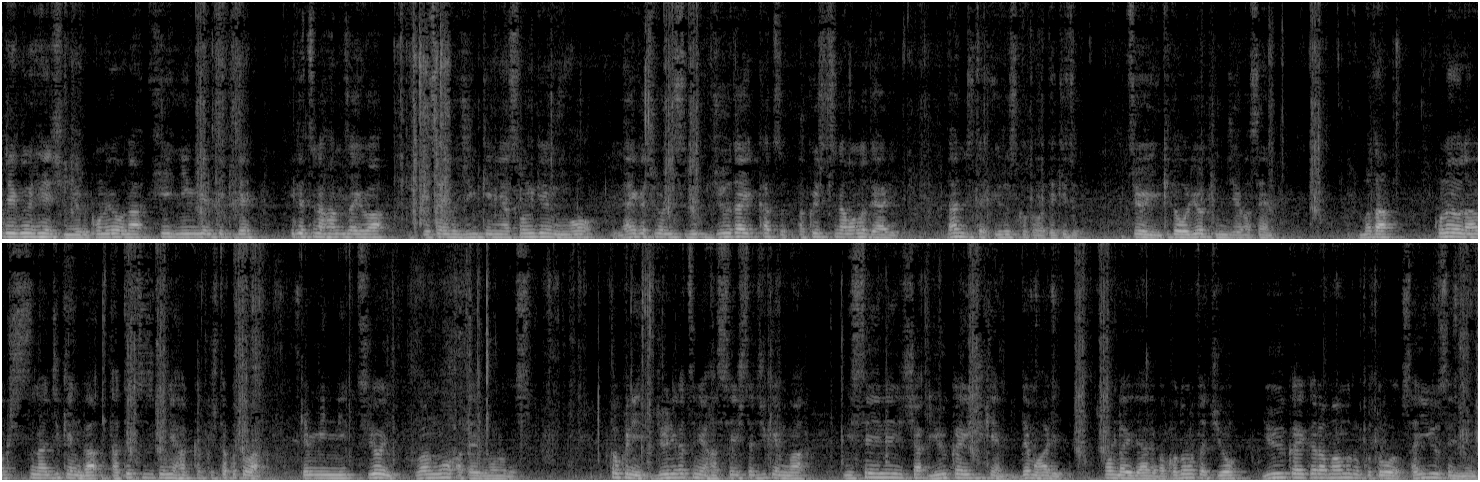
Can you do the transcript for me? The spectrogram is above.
米軍兵士によるこのような非人間的で卑劣な犯罪は女性の人権や尊厳をないがしろにする重大かつ悪質なものであり断じて許すことはできず強い憤りを禁じ得ません。またこのような悪質な事件が立て続けに発覚したことは県民に強い不安を与えるものです。特に12月に発生した事件は未成年者誘拐事件でもあり本来であれば子どもたちを誘拐から守ることを最優先に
